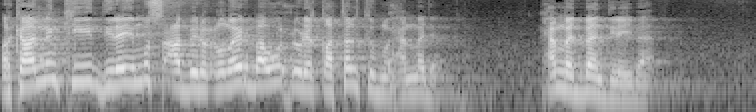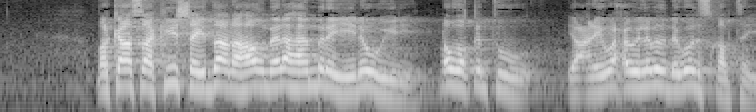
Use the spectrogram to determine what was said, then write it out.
Markaa ninkii dilay muscab bin cumayr baa wuxuu ihi qataltu muxamadan muxamed baan dilayba markaasaa kii shaydaan ahaa oo meelaha marayeyna uu yidhi dhawaq intuu yani waxa labada dhagood isqabtay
